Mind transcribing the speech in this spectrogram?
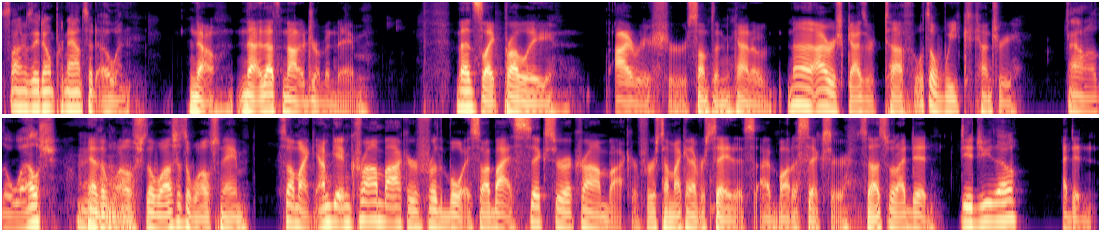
As long as they don't pronounce it Owen. no, no, that's not a German name. That's like probably Irish or something kind of. No, Irish guys are tough. What's a weak country? I don't know, the Welsh? I Yeah, the don't know. Welsh. The Welsh. It's a Welsh name. So I'm like, I'm getting Krombacher for the boys. So I buy a sixer, a Krombacher. First time I can ever say this. I bought a sixer. So that's what I did. Did you, though? I didn't.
